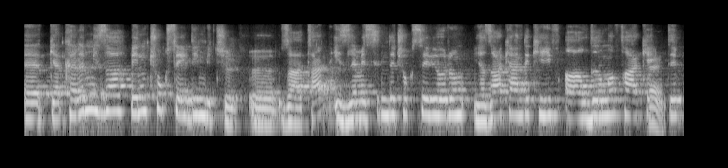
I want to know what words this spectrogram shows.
Ee, ya kara mizah benim çok sevdiğim bir tür e, zaten. İzlemesini de çok seviyorum. Yazarken de keyif aldığımı fark Evet. ettim.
